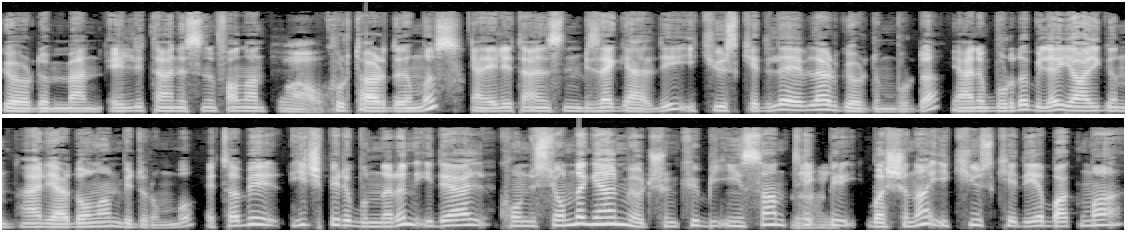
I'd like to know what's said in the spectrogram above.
gördüm ben. 50 tanesini falan Wow. kurtardığımız yani 50 tanesinin bize geldiği 200 kedili evler gördüm burada. Yani burada bile yaygın her yerde olan bir durum bu. E tabi hiçbiri bunların ideal kondisyonda gelmiyor. Çünkü bir insan tek Hı hı. bir başına 200 kediye bakma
